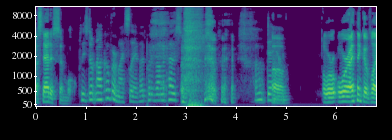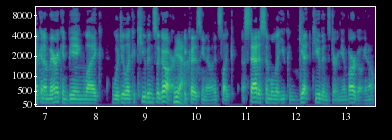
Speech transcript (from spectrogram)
a status symbol. Please don't knock over my slave. I put it on a pedestal. Oh damn. Um, or, or I think of like an American being like, "Would you like a Cuban cigar?" Yeah. Because you know it's like a status symbol that you can get Cubans during the embargo. You know.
